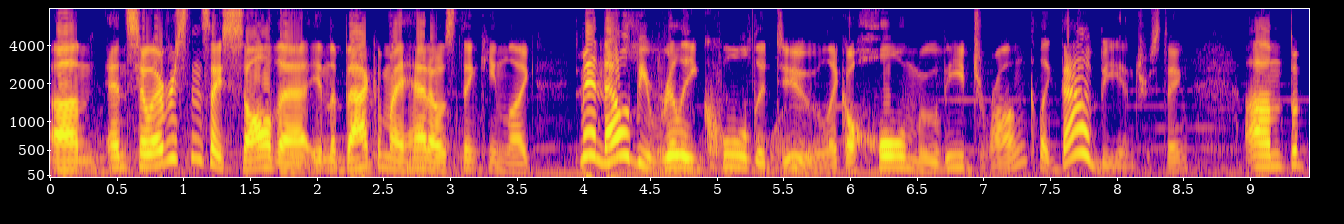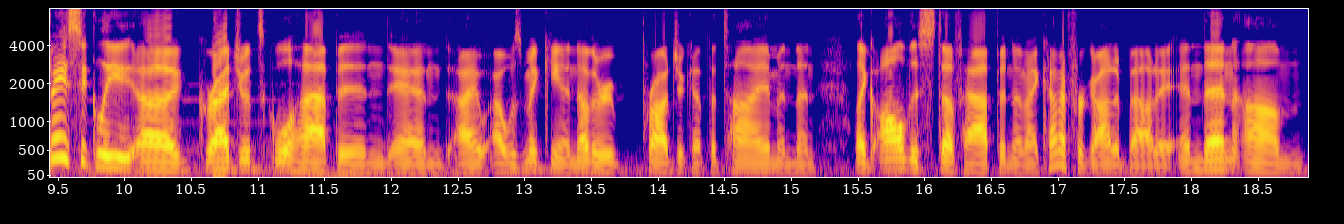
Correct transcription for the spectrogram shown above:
Um, and so ever since I saw that, in the back of my head, I was thinking, like, man, that would be really cool to do. Like, a whole movie drunk? Like, that would be interesting. Um, but basically, uh, graduate school happened, and I, I was making another project at the time, and then, like, all this stuff happened, and I kind of forgot about it. And then, um,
